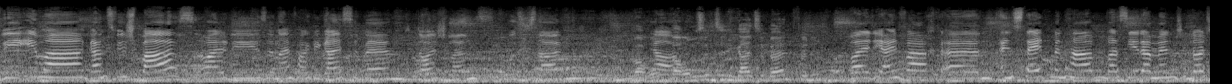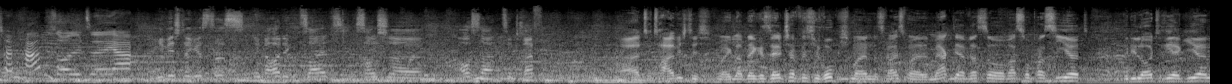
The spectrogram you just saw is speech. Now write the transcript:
wie immer viel Spaß, weil die sind einfach die geilste Band Deutschlands, muss ich sagen. Warum, ja. warum sind sie die geilste Band für dich? Weil die einfach äh, ein Statement haben, was jeder Mensch in Deutschland haben sollte. Ja. Wie wichtig ist es in der heutigen Zeit, solche Aussagen zu treffen? Ja, total wichtig. Ich glaube, der gesellschaftliche Ruck, ich meine, das weiß man, man merkt ja, was so, was so passiert, wie die Leute reagieren,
